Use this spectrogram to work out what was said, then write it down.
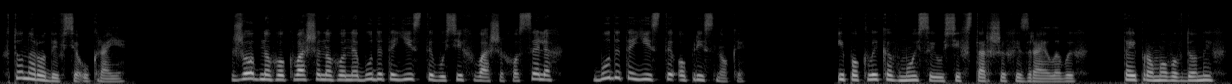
хто народився у краї. Жодного квашеного не будете їсти в усіх ваших оселях, будете їсти опрісноки. І покликав Мойсей усіх старших Ізраїлевих, та й промовив до них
